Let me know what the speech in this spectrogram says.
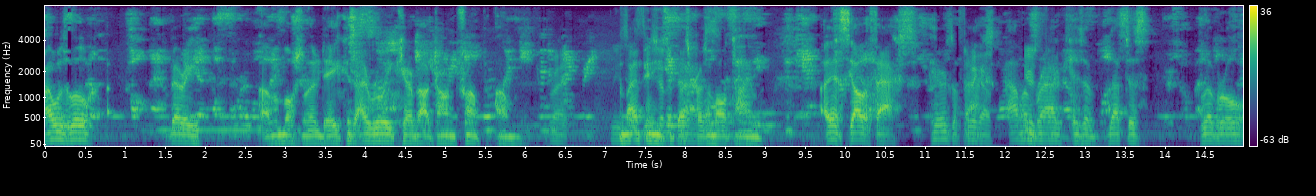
I was a little very um, emotional the other day because I really care about Donald Trump. Um, Right. In my opinion, he's the best facts. president of all time. I didn't see all the facts. Here's the Here we go. facts. Alvin Here's Bragg is a leftist liberal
